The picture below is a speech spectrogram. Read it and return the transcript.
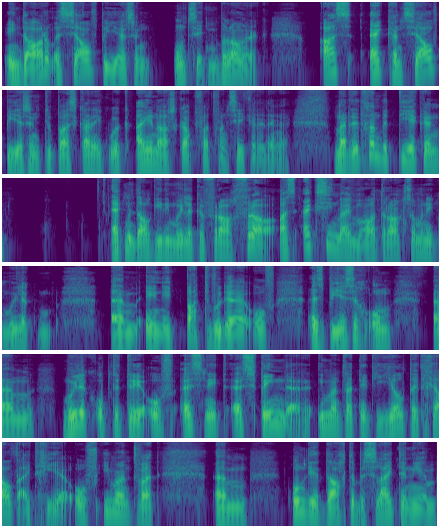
en daarom is selfbeheersing ontsettend belangrik as ek kan selfbeheersing toepas kan ek ook eienaarskap vat van sekere dinge. Maar dit gaan beteken ek moet dalk hierdie moeilike vraag vra. As ek sien my maat raak sommer net moeilik um en het padwoede of is besig om um moeilik op te tree of is net 'n spender, iemand wat net heeltyd geld uitgee of iemand wat um ondeurdagte besluite neem,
